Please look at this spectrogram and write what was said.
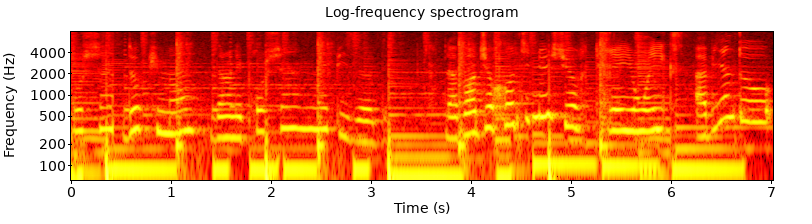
prochains documents dans les prochains épisodes. L'aventure continue sur Crayon X. À bientôt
